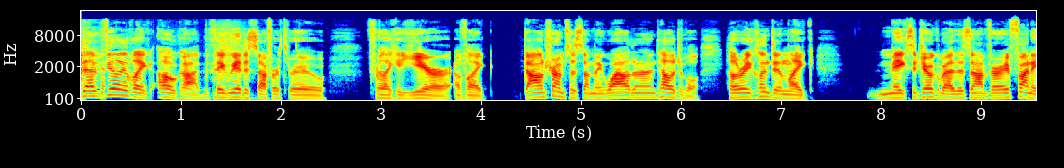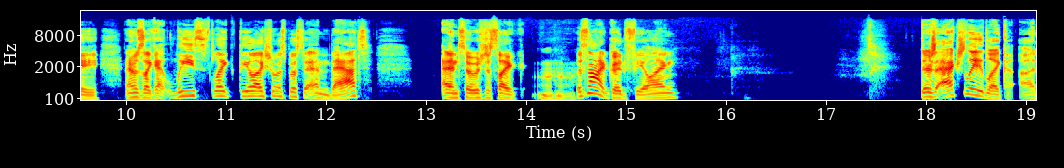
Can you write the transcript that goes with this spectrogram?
that feeling of like, oh God, the thing we had to suffer through for like a year of like Donald Trump says something wild and unintelligible. Hillary Clinton like makes a joke about it that's not very funny. And it was like, at least like the election was supposed to end that. And so it was just like, Mhm. it's not a good feeling. There's actually like a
